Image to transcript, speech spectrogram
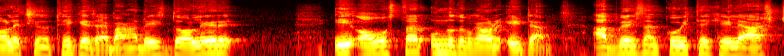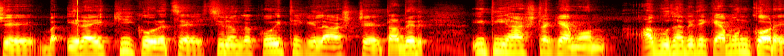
নলেজ কিন্তু থেকে যায়। বাংলাদেশ দলের এই অবস্থার অন্যতম কারণ এটা। আফগানিস্তান কই থেকে খেলে আসছে বা এরা কি করেছে, শ্রীলঙ্কা কই থেকে খেলে আসছে, তাদের ইতিহাসটা কেমন, আবুধাবিতে কেমন করে,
